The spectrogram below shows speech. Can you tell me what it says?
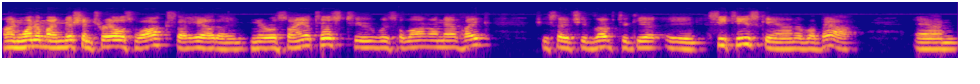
on one of my mission trails walks, I had a neuroscientist who was along on that hike. She said she'd love to get a CT scan of a bat. And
